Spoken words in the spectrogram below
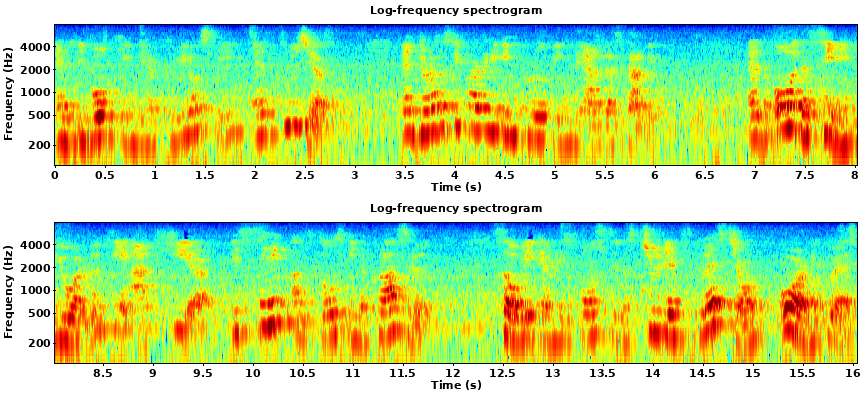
and evoking their curiosity and enthusiasm and drastically improving their understanding. And all the scene you are looking at here is same as those in the classroom. So we can respond to the student's question or request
